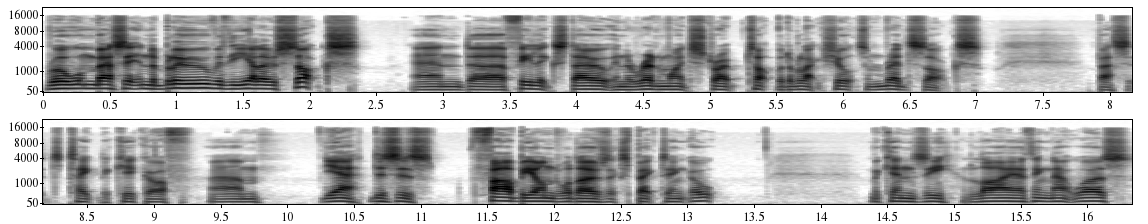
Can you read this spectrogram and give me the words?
Royal Wootton Bassett in the blue with the yellow socks, and uh, Felixstowe in the red and white striped top with the black shorts and red socks. Bassett to take the kick off. Um, yeah, this is far beyond what I was expecting. Oh, Mackenzie Lie, I think that was.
